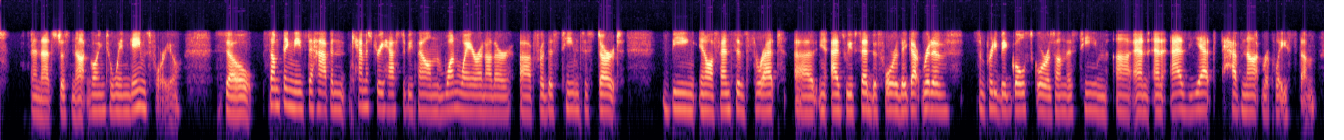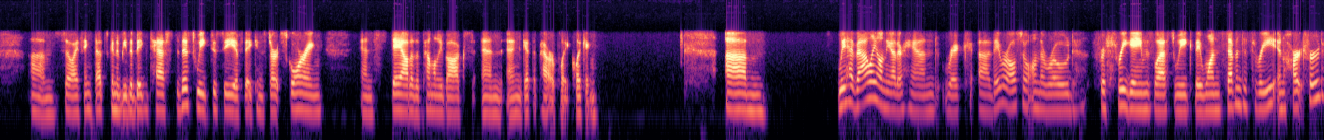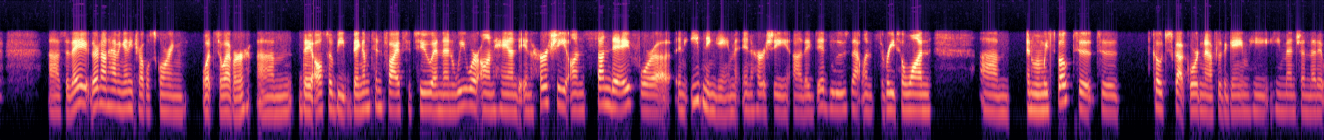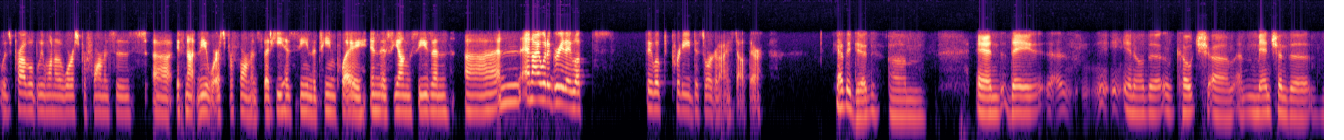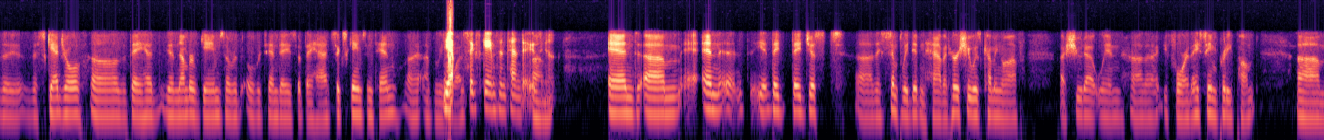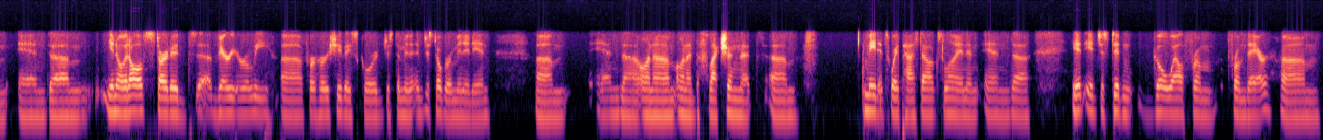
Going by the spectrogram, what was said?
and that's just not going to win games for you. So something needs to happen. Chemistry has to be found one way or another uh, for this team to start being an offensive threat. Uh, as we've said before, they got rid of some pretty big goal scorers on this team, uh, and and as yet have not replaced them. Um, so I think that's going to be the big test this week to see if they can start scoring and stay out of the penalty box and and get the power play clicking. Um, Lehigh Valley, on the other hand, Rick, uh, they were also on the road for three games last week. They won seven to three in Hartford, uh, so they they're not having any trouble scoring whatsoever. Um, they also beat Binghamton five to two, and then we were on hand in Hershey on Sunday for a, an evening game in Hershey. Uh, they did lose that one three to one. Um, and when we spoke to to Coach Scott Gordon after the game, he he mentioned that it was probably one of the worst performances, uh, if not the worst performance that he has seen the team play in this young season. Uh, and and I would agree they looked they looked pretty disorganized out there. Yeah, they did. Um, and they, uh, you know, the coach um, mentioned the the the schedule uh, that they had, the number of games over over ten days that they had, six games in ten, I, I believe was. six games in ten days. Um, yeah. And um, and uh, they they just uh, they simply didn't have it. Hershey was coming off a shootout win uh, the night before. They seemed pretty pumped. Um, and um, you know, it all started uh, very early uh, for Hershey. They scored just a minute, just over a minute in, um, and uh, on a on a deflection that um, made its way past Alex Lyon, and and uh, it it just didn't go well from from there. Um,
